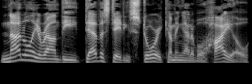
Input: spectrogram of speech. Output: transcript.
not only around the devastating story coming out of Ohio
